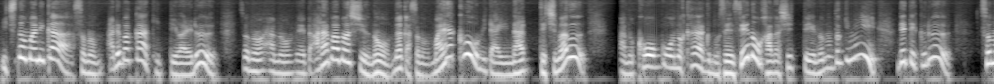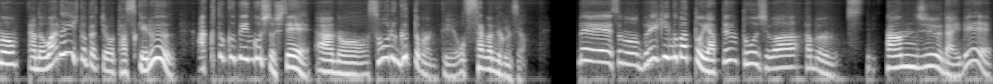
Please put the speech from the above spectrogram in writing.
いつの間にか、そのアルバカーキって言われる、その、あの、えっ、と、アラバマ州の、なんかその麻薬王みたいになってしまう、あの、高校の科学の先生のお話っていうのの時に出てくる、その、あの、悪い人たちを助ける悪徳弁護士として、あの、ソウル・グッドマンっていうおっさんが出てくるんですよ。で、その、ブレイキングバットをやってる当時は、多分、30代で、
